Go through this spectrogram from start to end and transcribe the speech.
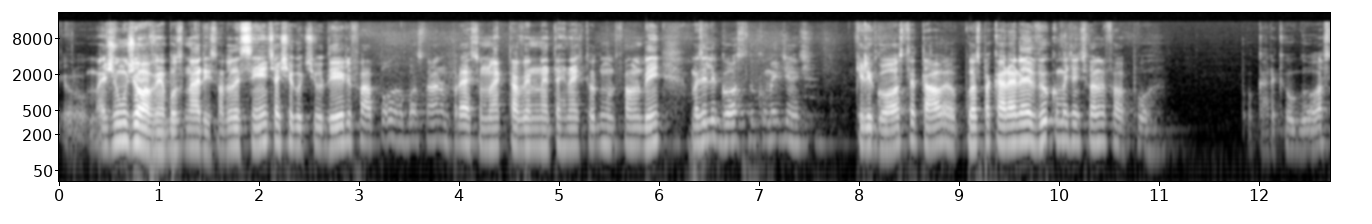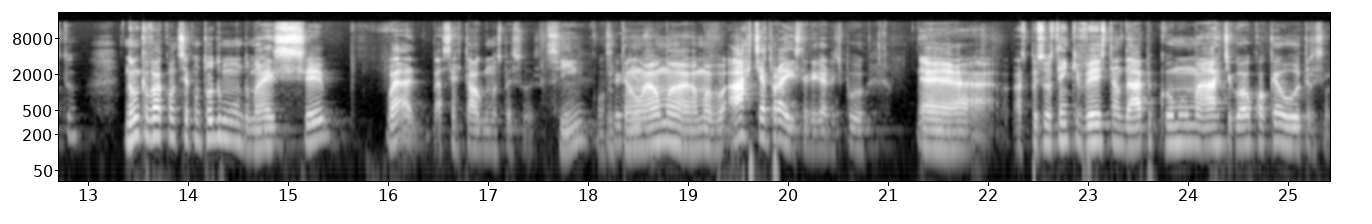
eu, mas de um jovem é bolsonarista, um adolescente, aí chega o tio dele e fala, porra, o Bolsonaro não presta, o moleque tá vendo na internet todo mundo falando bem, mas ele gosta do comediante. Que ele gosta e tal, eu gosto pra caralho, aí vê o comediante falando e fala, porra, o cara que eu gosto. Não que vai acontecer com todo mundo, mas você vai acertar algumas pessoas. Sim, com certeza. Então é uma, é uma. a Arte é pra isso, tá ligado? Tipo, é, as pessoas têm que ver stand-up como uma arte igual a qualquer outra, assim.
